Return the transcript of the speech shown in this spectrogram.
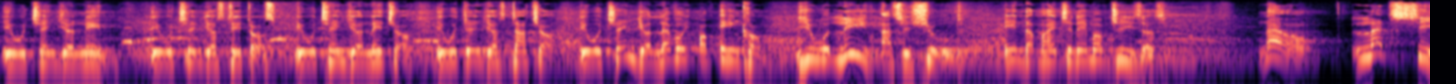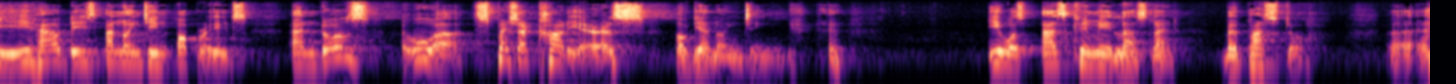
It will change your name. It will change your status. It will change your nature. It will change your stature. It will change your level of income. You will live as you should in the mighty name of Jesus. Now, let's see how this anointing operates and those who are special carriers of the anointing. he was asking me last night, but Pastor, uh,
